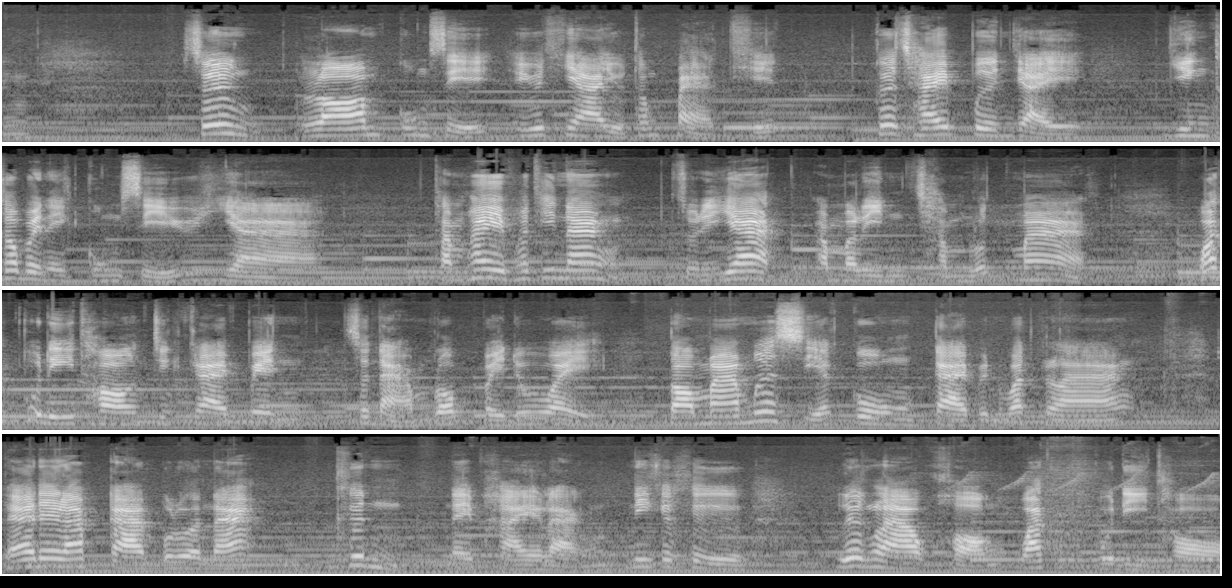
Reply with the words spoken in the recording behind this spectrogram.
น ซึ่งล้อมกรุงศรีอยุธยาอยู่ทั้ง 8 ทิศ เพื่อใช้ปืนใหญ่ยิงเข้าไปในกรุงศรีอยุธยาทำให้พระที่นั่งสุริยาตอมรินทร์ชำรุดมาก วัดกุดีทองจึงกลายเป็นสนามรบไปด้วย ต่อมาเมื่อเสียกรุงกลายเป็นวัดร้าง และได้รับการบูรณะขึ้นในภายหลังนี่ก็คือเรื่องราวของวัดกุดีทอง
